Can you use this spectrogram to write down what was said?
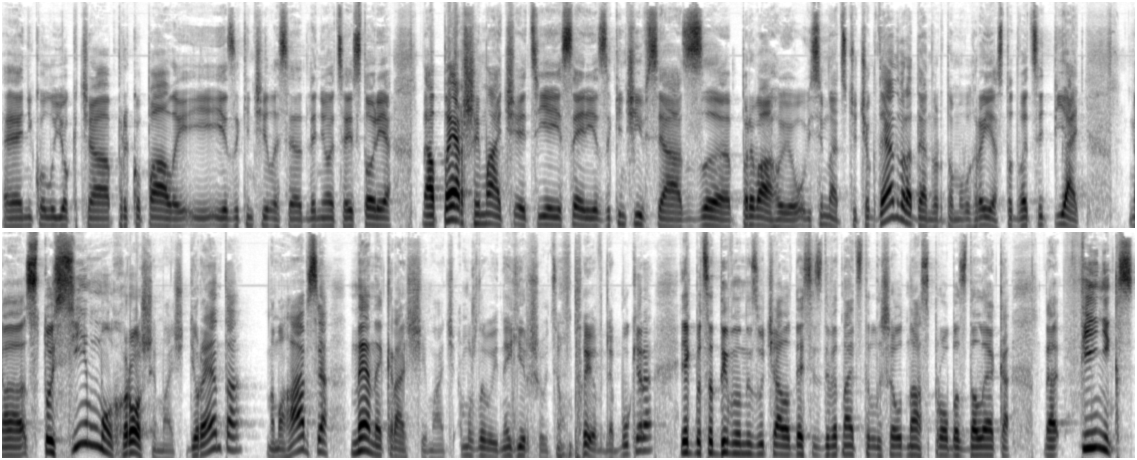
е, Ніколу Йокча прикопали і, і закінчилася для нього ця історія. А перший матч цієї серії закінчився з перевагою у 18 очок Денвера. Денвер дома виграє 125 107 Хороший матч Дюрента намагався. Не найкращий матч, а можливо і найгірший у цьому плей-офф для Букера. Якби це дивно не звучало, 10 з 19 лише одна спроба здалека. Е, Фінікс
